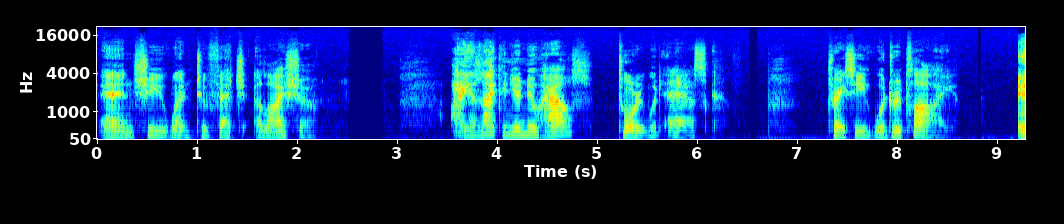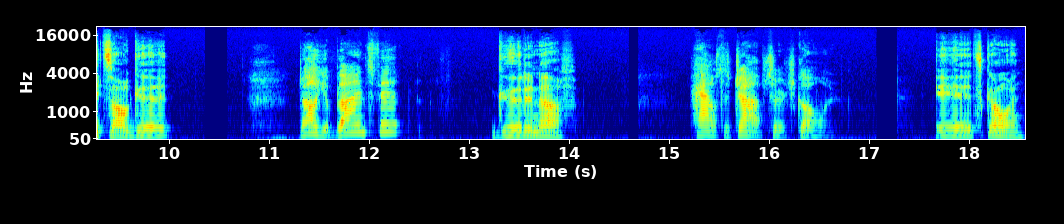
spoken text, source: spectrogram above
and she went to fetch Elisha. Are you liking your new house? Tori would ask. Tracy would reply, It's all good. Do all your blinds fit? Good enough. How's the job search going? It's going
